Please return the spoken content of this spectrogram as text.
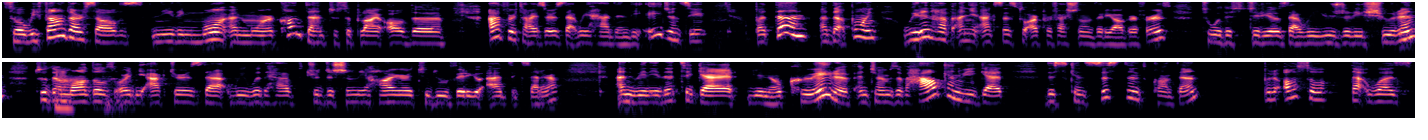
So we found ourselves needing more and more content to supply all the advertisers that we had in the agency but then at that point, we didn't have any access to our professional videographers, to the studios that we usually shoot in, to the Yeah. models or the actors that we would have traditionally hired to do video ads, etc. And we needed to get, you know, creative in terms of how can we get this consistent content, but also that was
